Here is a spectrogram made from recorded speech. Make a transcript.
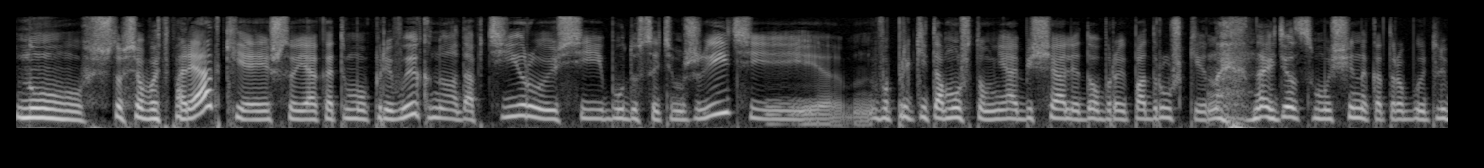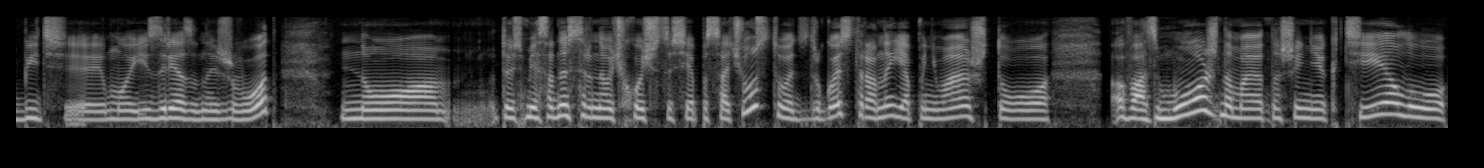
ну, что все будет в порядке, и что я к этому привыкну, адаптируюсь и буду с этим жить. И вопреки тому, что мне обещали добрые подружки, найдется мужчина, который будет любить э, мой изрезанный живот. Но, то есть мне, с одной стороны, очень хочется себе посочувствовать, с другой стороны, я понимаю, что, возможно, мое отношение к телу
